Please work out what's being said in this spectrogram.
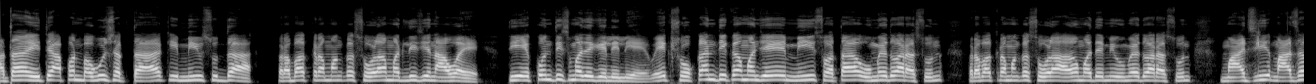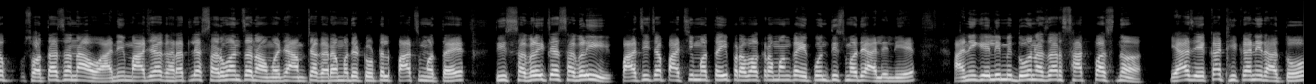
आता इथे आपण बघू शकता की मी सुद्धा प्रभाग क्रमांक सोळामधली जी नावं आहे ती एकोणतीसमध्ये गेलेली आहे. एक शोकांतिका म्हणजे मी स्वतः उमेदवार असून प्रभाग क्रमांक सोळा अमध्ये मी उमेदवार असून माझी माझं स्वतःचं नाव आणि माझ्या घरातल्या सर्वांचं नाव म्हणजे आमच्या घरामध्ये टोटल पाच मतं आहे ती सगळीच्या सगळी पाचीच्या पाची मतं ही प्रभाग क्रमांक एकोणतीसमध्ये आलेली आहे. आणि गेली मी दोन हजार सातपासनं याच एका ठिकाणी राहतो.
